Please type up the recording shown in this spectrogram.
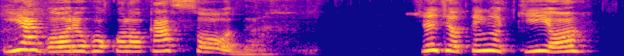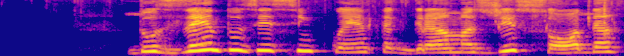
E agora eu vou colocar a soda. Gente, eu tenho aqui, ó, 250 gramas de soda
